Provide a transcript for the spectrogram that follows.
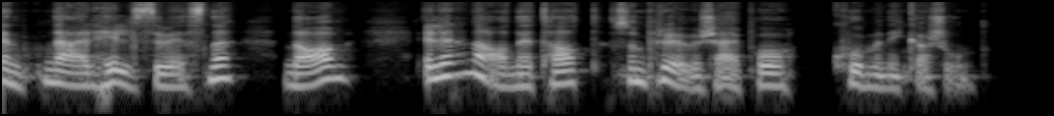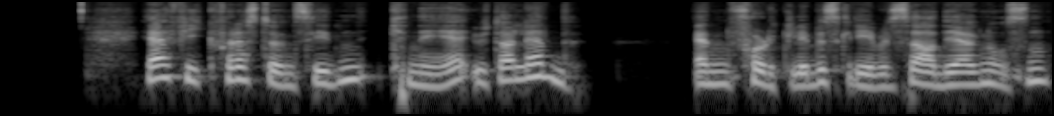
enten det er helsevesenet, Nav eller en annen etat som prøver seg på kommunikasjon. Jeg fikk for en stund siden kneet ut av ledd, en folkelig beskrivelse av diagnosen,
